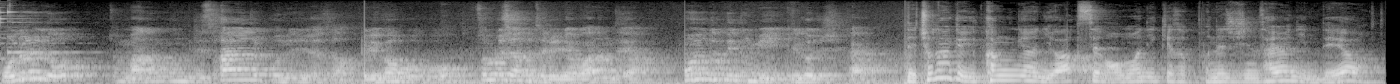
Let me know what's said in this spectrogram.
오늘도 좀 많은 분들이 사연을 보내주셔서 읽어보고 솔루션을 드리려고 하는데요. 홍현 대표님이 읽어주실까요? 네, 초등학교 6학년 여학생 어머니께서 보내주신 사연인데요.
